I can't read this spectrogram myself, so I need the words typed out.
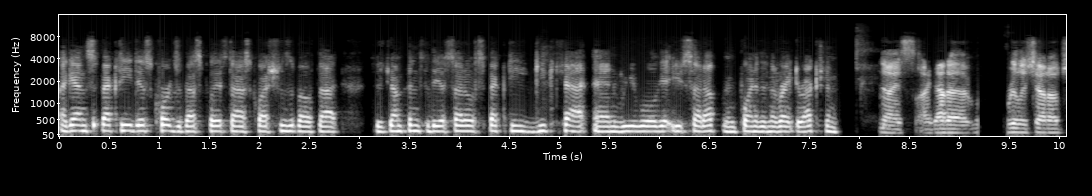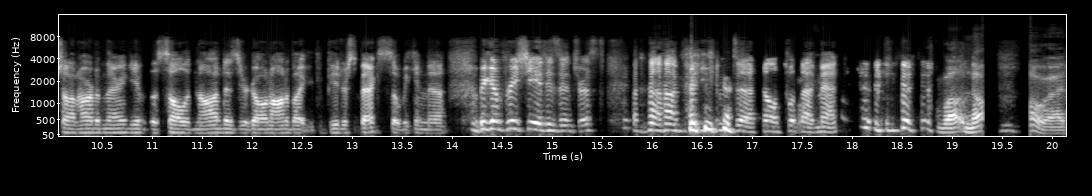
again, Spec D Discord's the best place to ask questions about that. Just jump into the Assetto Spec D Geek Chat and we will get you set up and pointed in the right direction. Nice. I gotta really shout out Sean Hardam there. He gave the solid nod as you're going on about your computer specs, so we can uh, we can appreciate his interest. I bet you can uh, tell us what that meant. Well, no, no, uh,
